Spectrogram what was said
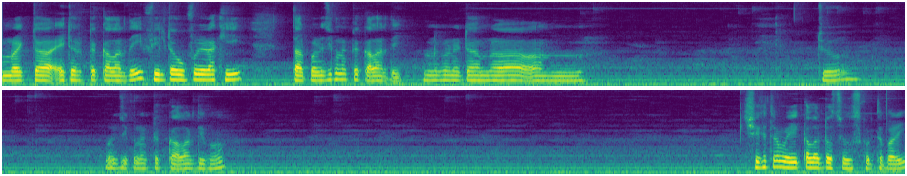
আমরা একটা, এটার একটা কালার দিই ফিলটা উপরে রাখি। তারপরে যে কোনো একটা কালার দিই। মনে করেন এটা আমরা একটু যে কোনো একটা কালার দিব। সেক্ষেত্রে আমরা এই কালারটা চুজ করতে পারি।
